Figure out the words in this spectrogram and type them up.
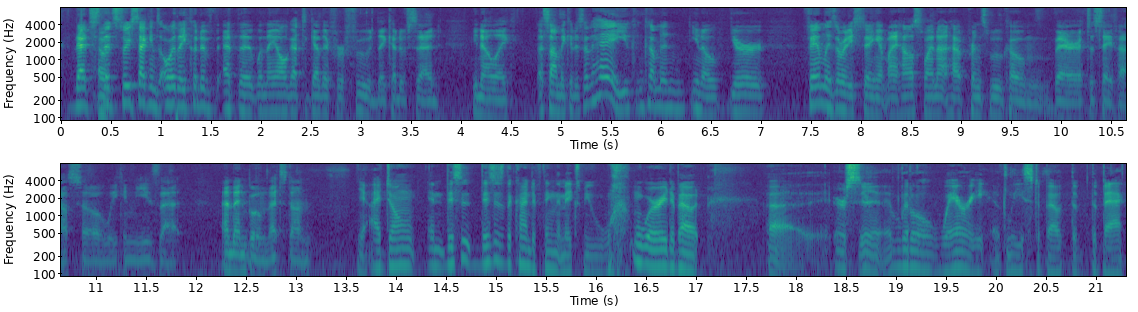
That's that's three seconds. Or they could have at the when they all got together for food, they could have said, you know, like Asami could have said, "Hey, you can come in. You know, your family's already staying at my house. Why not have Prince Wu come there? It's a safe house, so we can use that." And then boom, that's done. yeah, I don't. And this is this is the kind of thing that makes me worried about, uh, or a little wary at least about the the back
